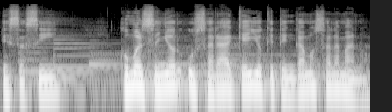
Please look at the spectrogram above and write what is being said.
Es así como el Señor usará aquello que tengamos a la mano,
